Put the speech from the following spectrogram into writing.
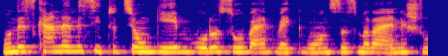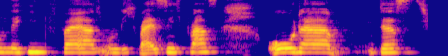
Und es kann eine Situation geben, wo du so weit weg wohnst, dass man da eine Stunde hinfährt und ich weiß nicht was. Oder dass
